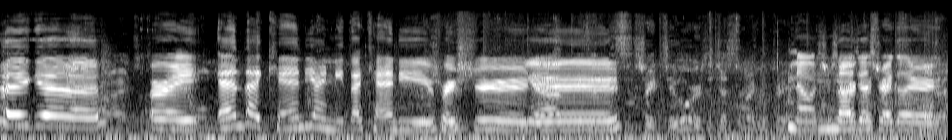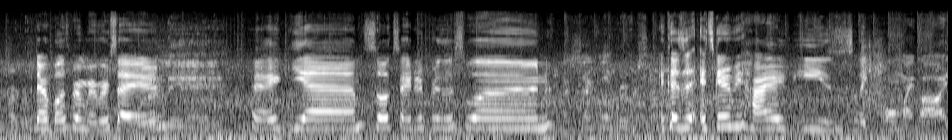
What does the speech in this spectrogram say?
Heck yeah. Alright, so All right, and that candy, I need that candy For for sure, Yeah. Is it, straight this is trade two or is it just a regular trade? No, it's just Not a regular just trade. regular. Okay. They're both from Riverside. Oh, really? Heck yeah, I'm so excited for this one. Hashtag love Riverside. Because it's gonna be high ease. Like, oh my gosh.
